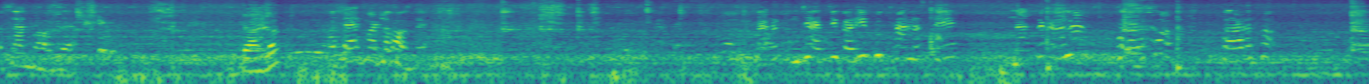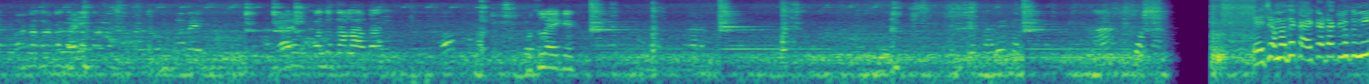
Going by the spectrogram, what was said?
अशात भावजय. काय आणलं? अशा आहेत म्हटलं भावजय. आता तुमची आजची कढी खूप छान असते. नाश्ता करा ना. फराळाचं. फराळाचं. चाला आता. उचला एक एक. याच्यामध्ये काय काय टाकलं तुम्ही?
